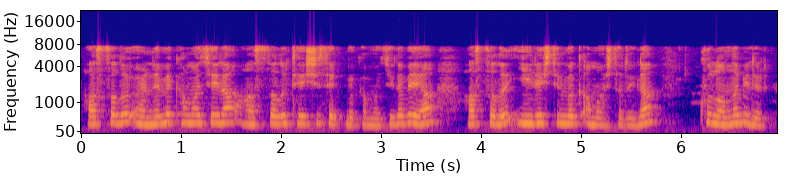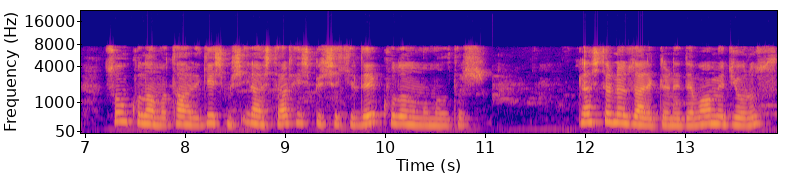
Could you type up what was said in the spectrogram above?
Hastalığı önlemek amacıyla, hastalığı teşhis etmek amacıyla veya hastalığı iyileştirmek amaçlarıyla kullanılabilir. Son kullanma tarihi geçmiş ilaçlar hiçbir şekilde kullanılmamalıdır. İlaçların özelliklerine devam ediyoruz.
